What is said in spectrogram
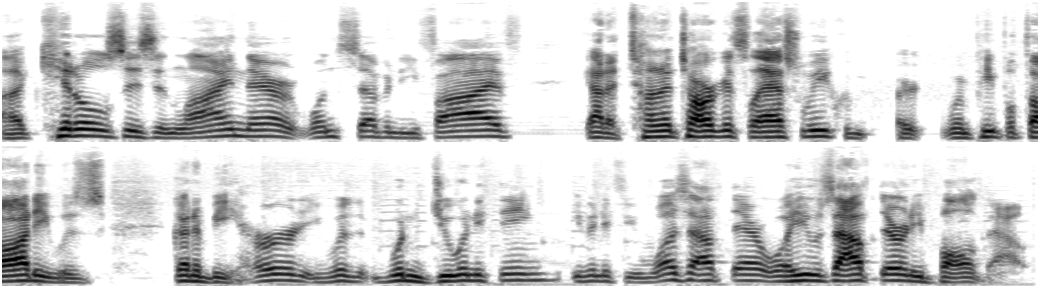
Uh, Kittle's is in line there at 175 got a ton of targets last week when, or when people thought he was going to be hurt. He wouldn't, wouldn't do anything, even if he was out there. Well, he was out there and he balled out.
